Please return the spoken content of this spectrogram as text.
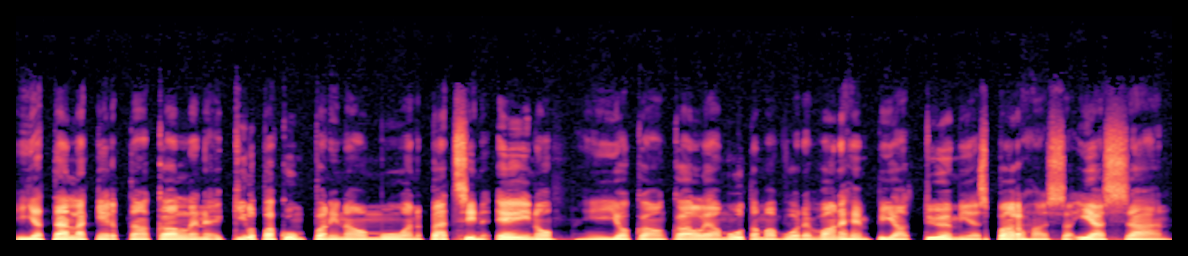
Ja tällä kertaa Kallen kilpakumppanina on muuan Pätsin Eino, joka on Kallea muutaman vuoden vanhempi ja työmies parhaissa iässään.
